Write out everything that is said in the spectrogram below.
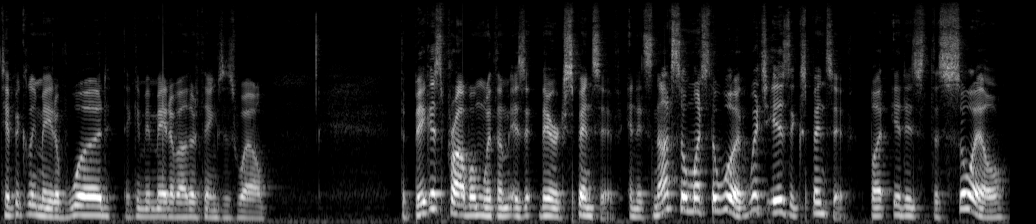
Typically made of wood, they can be made of other things as well. The biggest problem with them is they're expensive, and it's not so much the wood, which is expensive, but it is the soil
